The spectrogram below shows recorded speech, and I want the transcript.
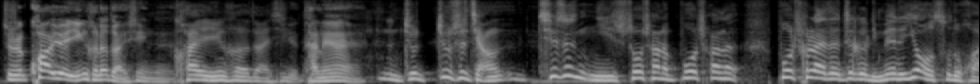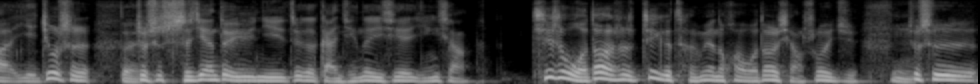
就是跨越银河的短信，对。跨越银河的短信，谈恋爱，嗯，就就是讲，其实你说穿了，播穿了，播出来的这个里面的要素的话，也就是对。就是时间对于你这个感情的一些影响。其实我倒是这个层面的话，我倒是想说一句，嗯。就是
